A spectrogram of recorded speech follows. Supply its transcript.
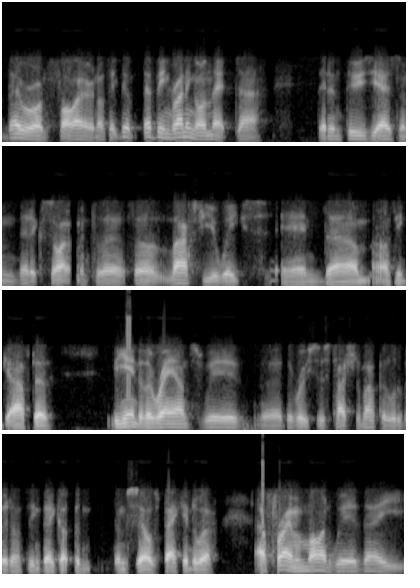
they were on fire, and I think they've been running on that uh, that enthusiasm, that excitement for the, for the last few weeks. And um, I think after the end of the rounds, where the, Roosters touched them up a little bit, I think they got them, themselves back into a a frame of mind where they,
